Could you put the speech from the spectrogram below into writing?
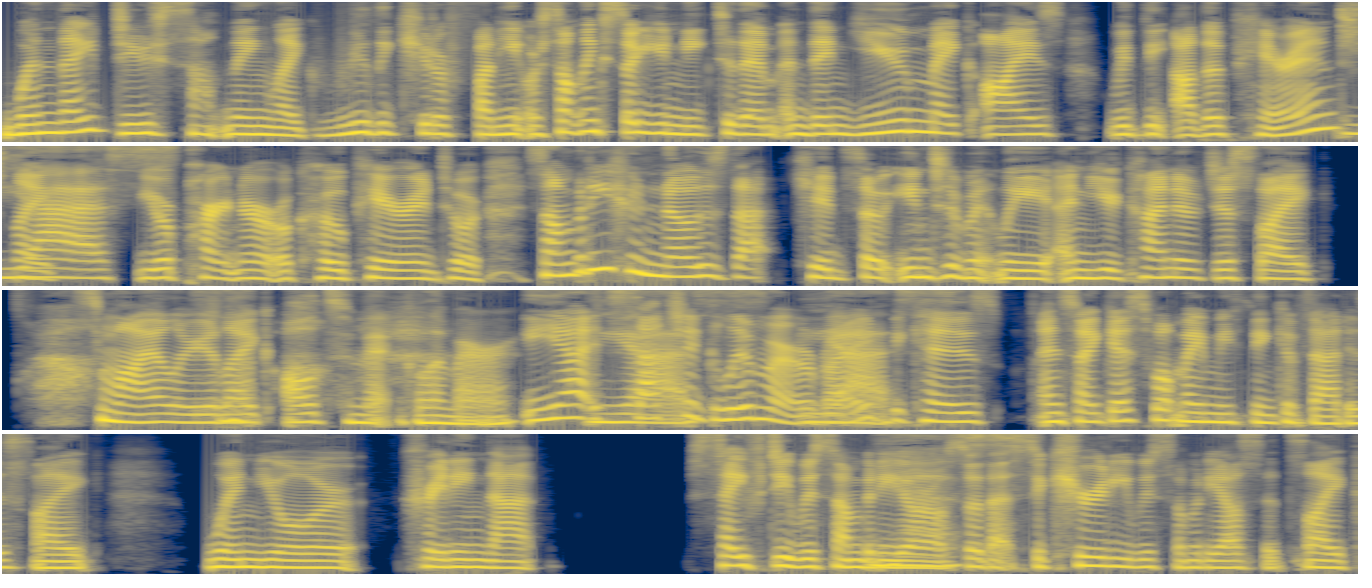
when they do something like really cute or funny or something so unique to them, and then you make eyes with the other parent, like yes. your partner or co parent or somebody who knows that kid so intimately, and you kind of just like smile or you're like, oh, ultimate glimmer. yeah, it's such a glimmer, right? yes. Because, and so I guess what made me think of that is like when you're creating that safety with somebody else or that security with somebody else, it's like,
